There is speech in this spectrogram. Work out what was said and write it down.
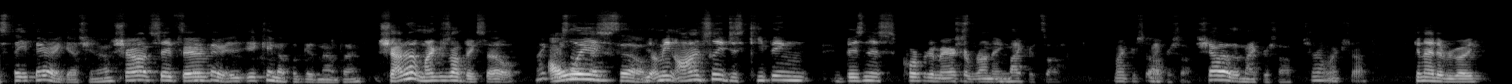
the state fair, I guess. You know, Shout out state Fair. fair. It, it came up a good amount of time. Shout out Microsoft Excel. Microsoft Always- Excel. I mean, honestly, just keeping business corporate America Just running. Microsoft. Microsoft. Microsoft. Shout out to Microsoft. Shout out Microsoft. Good night, everybody.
